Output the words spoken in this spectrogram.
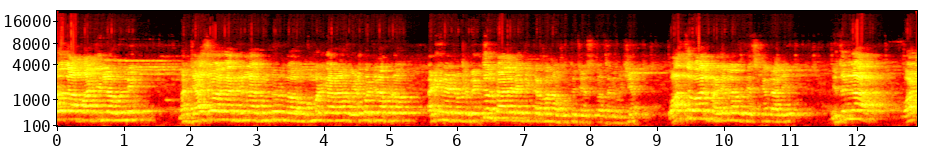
రోజు ఆ పార్టీలో ఉండి మన జాషువా గారి జిల్లా గుంటూరులో ఉమ్మడి కాలం విడగొట్టినప్పుడు అడిగినటువంటి వ్యక్తులు కాదనేది ఇక్కడ మనం గుర్తు చేసుకోవాల్సిన విషయం. వాస్తవాలు ప్రజల్లోకి తీసుకెళ్ళాలి. నిజంగా వాళ్ళ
